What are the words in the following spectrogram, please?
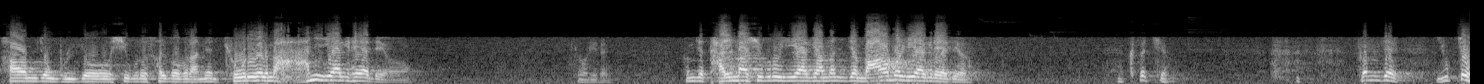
화엄종 불교식으로 설법을 하면 교리를 많이 이야기를 해야 돼요. 교리를. 그럼 이제 달마식으로 이야기하면 이제 마음을 이야기를 해야 돼요. 그렇죠. 그럼 이제 육조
